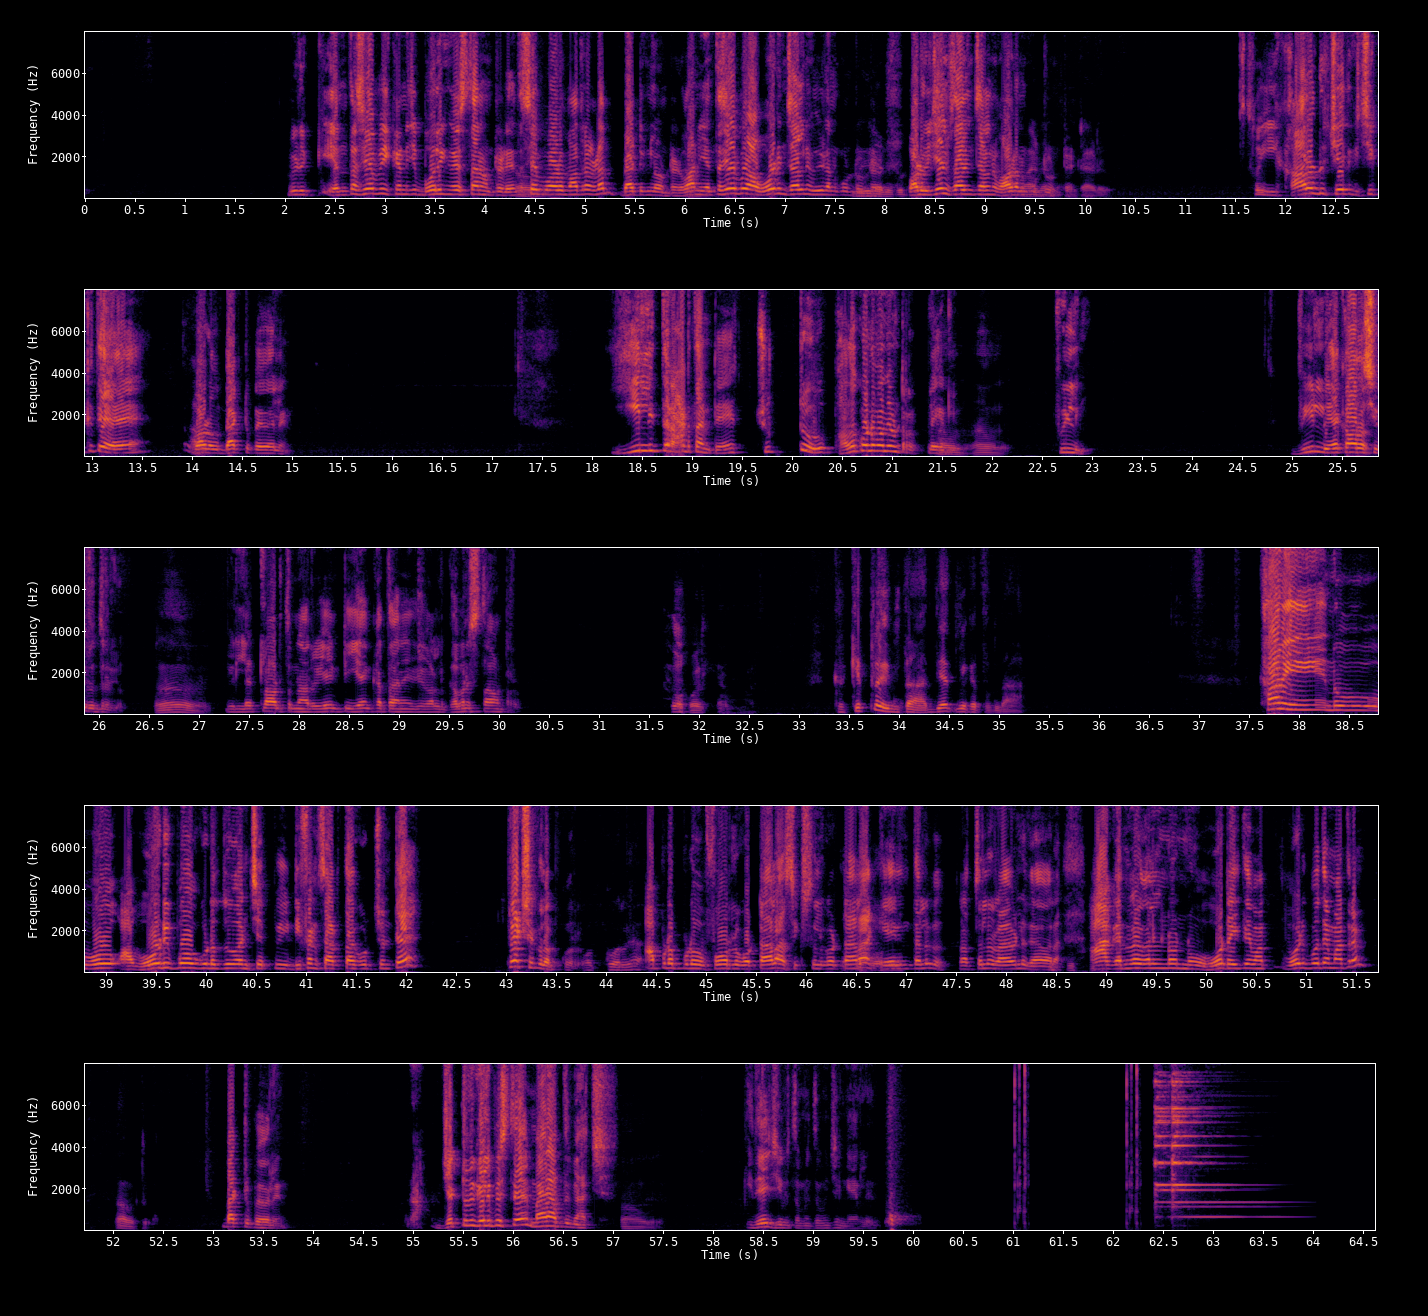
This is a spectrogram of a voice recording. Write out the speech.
వీడు ఎంతసేపు ఇక్కడి నుంచి బౌలింగ్ వేస్తానే ఉంటాడు. ఎంతసేపు వాడు మాత్రం అక్కడ బ్యాటింగ్లో ఉంటాడు. వాడిని ఎంతసేపు ఓడించాలని వీడు అనుకుంటూ ఉంటాడు. అనుకుంటాడు. వాడు విజయం సాధించాలని వాడు అనుకుంటూ ఉంటాడు. అంటాడు సో ఈ కాలుడు చేతికి చిక్కితే వాడు బ్యాక్ టు పెవేలియన్ వీళ్ళిద్దరు ఆడుతుంటే చుట్టూ పదకొండు మంది ఉంటారు ప్లేయర్లు ఫీల్డింగ్ వీళ్ళు ఏకాదశి రుద్రులు. వీళ్ళు ఎట్లా ఆడుతున్నారు ఏంటి ఏం కథ అనేది వాళ్ళు గమనిస్తూ ఉంటారు. క్రికెట్లో ఇంత ఆధ్యాత్మికత ఉందా? కానీ నువ్వు ఓడిపోకూడదు అని చెప్పి డిఫెన్స్ ఆడుతా కూర్చుంటే ప్రేక్షకులు ఒప్పుకోరు. ఒప్పుకోరుగా? అప్పుడప్పుడు ఫోర్లు కొట్టాలా సిక్స్లు కొట్టాలా కేరింతలు రచ్చలు రావిళ్ళు కావాలా? ఆ గందరగోళంలో నువ్వు ఓటు అయితే మాత్- ఓడిపోతే మాత్రం అవుట్. బ్యాక్ టు పెవలిన్ జట్టును గెలిపిస్తే మ్యాన్ ఆఫ్ ది మ్యాచ్. ఇదే జీవితం ఇంతకుమించి ఇంకేం లేదు.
